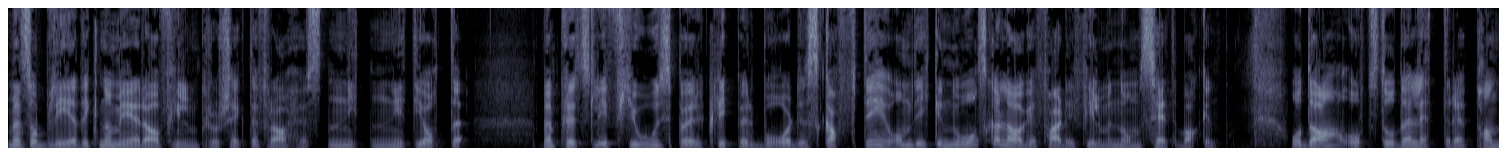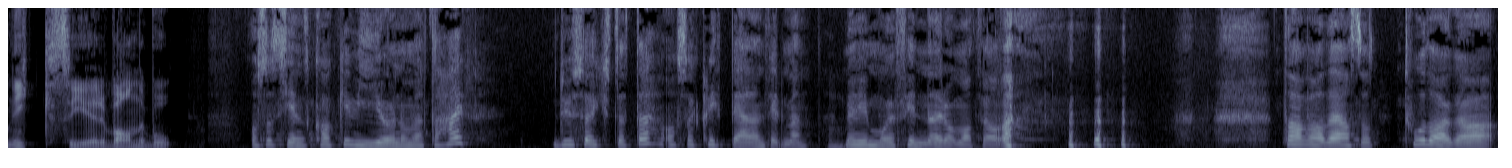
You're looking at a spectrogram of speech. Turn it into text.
Men så ble det ikke noe mer av filmprosjektet fra høsten 1998. Men plutselig i fjor spør klipper Bård Skafti om de ikke nå skal lage ferdig filmen om Seterbakken. Og da oppsto det lettere panikk, sier Vanebo. Og så sier han skal ikke vi gjøre noe med dette her? Du søker støtte, og så klipper jeg den filmen. Mm. Men vi må jo finne råmaterialet. da var det altså to dager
